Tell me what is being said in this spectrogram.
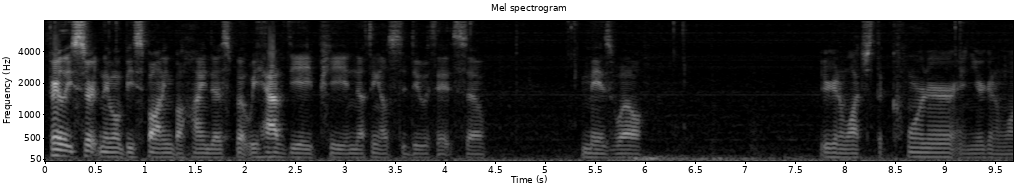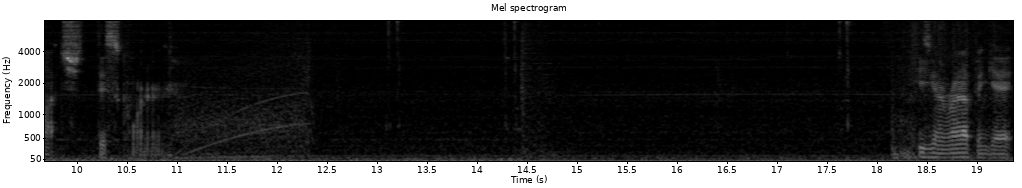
Fairly certain they won't be spawning behind us, but we have the AP and nothing else to do with it, so may as well. You're going to watch the corner, and you're going to watch this corner. He's going to run up and get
